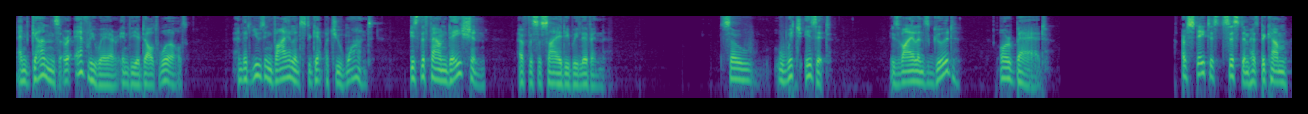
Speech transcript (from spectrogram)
And guns are everywhere in the adult world. And that using violence to get what you want is the foundation of the society we live in. So, which is it? Is violence good or bad? Our statist system has become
